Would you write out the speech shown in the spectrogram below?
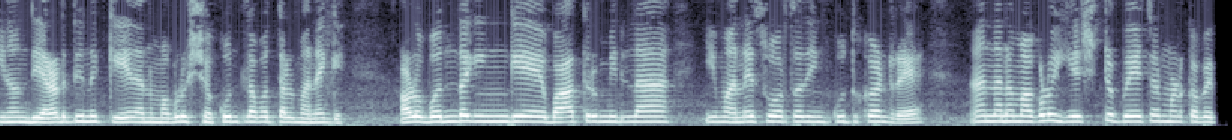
ಇನ್ನೊಂದು ಎರಡು ದಿನಕ್ಕೆ ನನ್ನ ಮಗಳು ಶಕುಂತಲ ಬತ್ತಾಳೆ ಮನೆಗೆ. ಅವಳು ಬಂದಾಗ ಹಿಂಗೆ ಬಾತ್ರೂಮ್ ಇಲ್ಲ, ಈ ಮನೆ ಸೋರ್ತದೆ ಹಿಂಗೆ ಕೂತ್ಕೊಂಡ್ರೆ, ನನ್ನ ಮಗಳು ಎಷ್ಟು ಬೇಜಾರು ಮಾಡ್ಕೋಬೇಕು?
